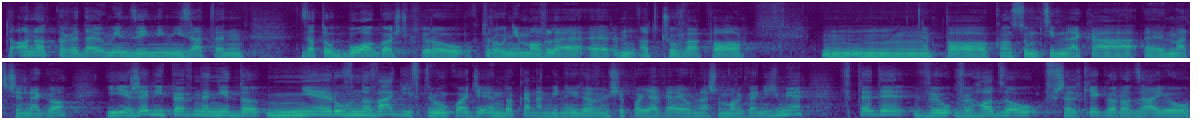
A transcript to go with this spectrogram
To one odpowiadają między innymi za, ten, za tą błogość, którą, którą niemowlę odczuwa po, po konsumpcji mleka e, matczynego. I jeżeli pewne niedo, nierównowagi w tym układzie endokanabinoidowym się pojawiają w naszym organizmie, wtedy wy, wychodzą wszelkiego rodzaju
